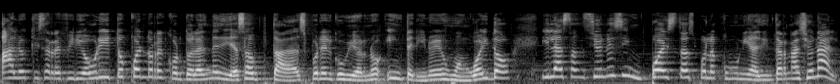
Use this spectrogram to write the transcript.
A lo que se refirió Brito cuando recordó las medidas adoptadas por el gobierno interino de Juan Guaidó y las sanciones impuestas por la comunidad internacional,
